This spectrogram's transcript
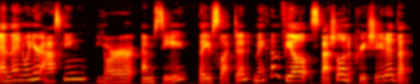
and then when you're asking your MC that you've selected, make them feel special and appreciated that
